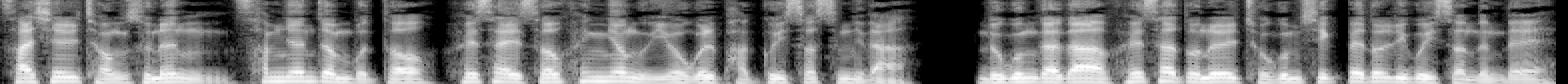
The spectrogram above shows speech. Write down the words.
사실 정수는 3년 전부터 회사에서 횡령 의혹을 받고 있었습니다. 누군가가 회사 돈을 조금씩 빼돌리고 있었는데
